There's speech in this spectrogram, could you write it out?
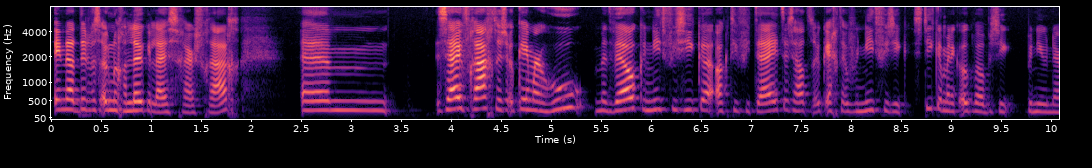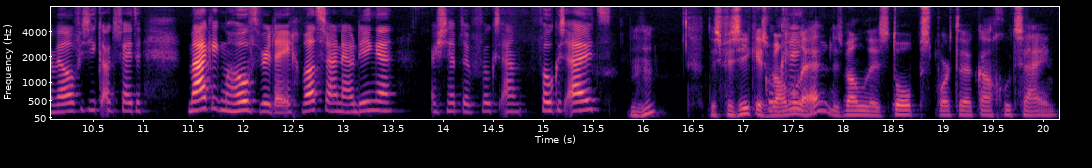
inderdaad, dit was ook nog een leuke luisteraarsvraag. Ehm, zij vraagt dus, oké, maar hoe, met welke niet-fysieke activiteiten, ze had het ook echt over niet-fysiek, stiekem ben ik ook wel benieuwd naar wel fysieke activiteiten, maak ik mijn hoofd weer leeg? Wat zijn nou dingen, als je het hebt over focus aan, focus uit? Mhm. Dus fysiek is Concreet wandelen. Hè? Dus wandelen is top. Sporten kan goed zijn.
